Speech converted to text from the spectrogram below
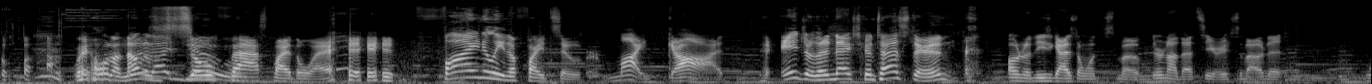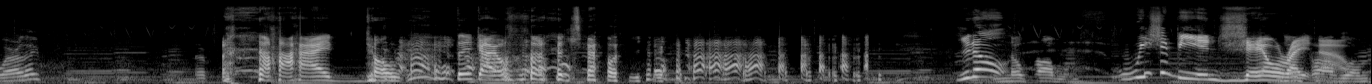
Wait, hold on. That What was so fast, by the way. Finally, the fight's over. My God. Angel, the next contestant. Oh no, these guys don't want the smoke. They're not that serious about it. Where are they? I don't think I want to tell you. You know, no problem. We should be in jail No right now. problem.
